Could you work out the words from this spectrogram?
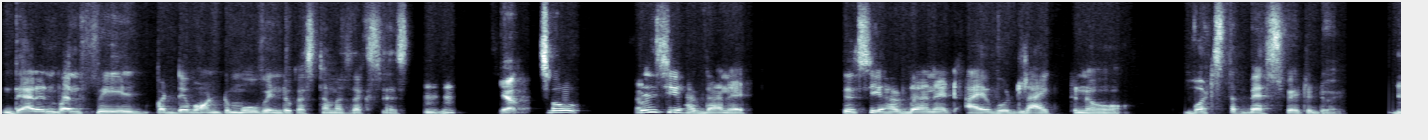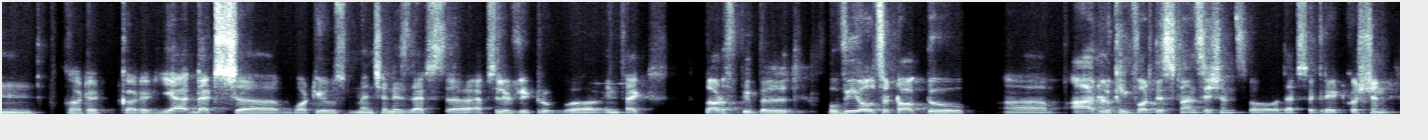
They're in one field, but they want to move into customer success. Mm-hmm. Yep. So yep. since you have done it, since you have done it, I would like to know what's the best way to do it. Mm, got it. Got it. Yeah, that's uh, what you mentioned. Is that's uh, absolutely true. Uh, in fact, a lot of people who we also talk to uh, are looking for this transition. So that's a great question.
